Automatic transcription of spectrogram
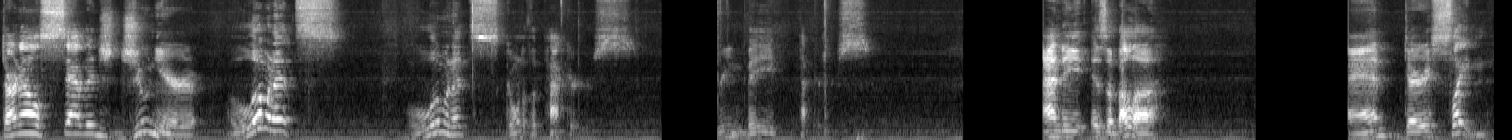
Darnell Savage Jr. Luminance. Luminance going to the Packers. Green Bay Packers. Andy Isabella. And Darius Slayton.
